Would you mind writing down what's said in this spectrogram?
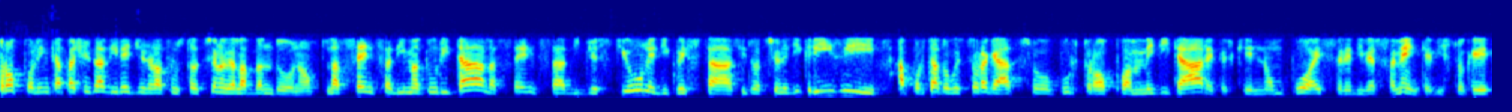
Purtroppo l'incapacità di reggere la frustrazione dell'abbandono, l'assenza di maturità, l'assenza di gestione di questa situazione di crisi ha portato questo ragazzo purtroppo a meditare perché non può essere diversamente, visto che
